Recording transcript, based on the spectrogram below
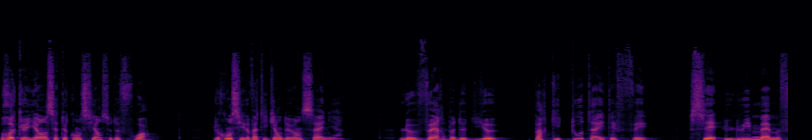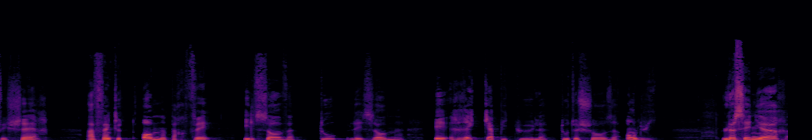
Recueillant cette conscience de foi, le Concile Vatican II enseigne le Verbe de Dieu par qui tout a été fait, c'est lui-même fait chair, afin que, homme parfait, il sauve tous les hommes et récapitule toutes choses en lui. Le Seigneur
